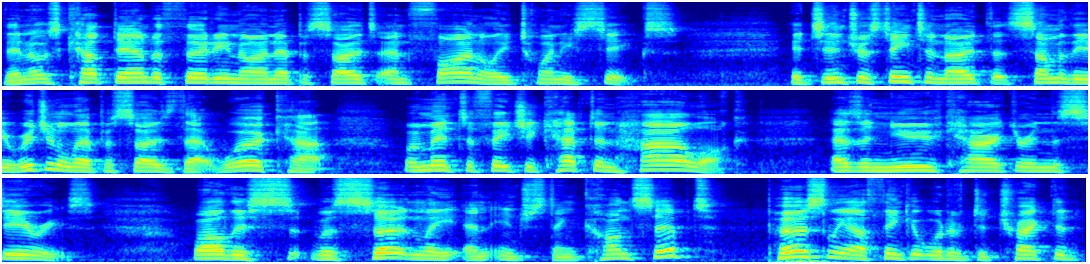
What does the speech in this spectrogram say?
then it was cut down to 39 episodes, and finally 26. It's interesting to note that some of the original episodes that were cut were meant to feature Captain Harlock as a new character in the series. While this was certainly an interesting concept, personally I think it would have detracted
